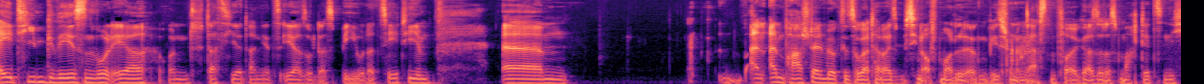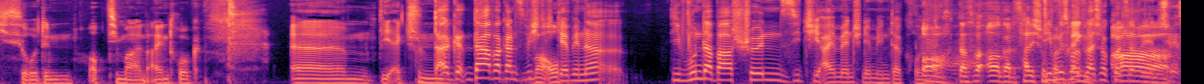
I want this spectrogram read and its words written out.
A-Team gewesen wohl eher und das hier dann jetzt eher so das B- oder C-Team. Ähm, an, an ein paar Stellen wirkt es sogar teilweise ein bisschen off-Model irgendwie schon in der ersten Folge, also das macht jetzt nicht so den optimalen Eindruck. Ähm, die Action. Da, da aber ganz wichtig, Gabby, ne? Die wunderbar schönen CGI-Menschen im Hintergrund. Oh, das war, oh Gott, das hatte ich schon Die müssen wir verdrängt. vielleicht noch kurz oh, erwähnen.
